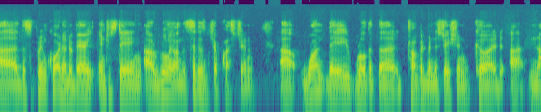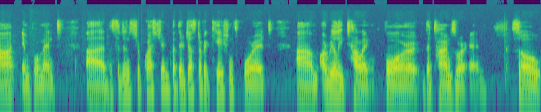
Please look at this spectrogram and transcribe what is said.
uh, the Supreme Court had a very interesting uh, ruling on the citizenship question. Uh, one, they ruled that the Trump administration could uh, not implement uh, the citizenship question, but their justifications for it um, are really telling for the times we're in. So,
